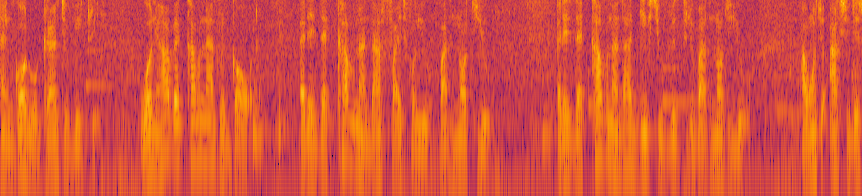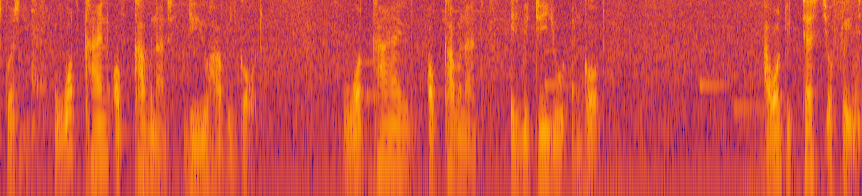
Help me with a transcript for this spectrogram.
and God will grant you victory. When you have a covenant with God, it is the covenant that fights for you, but not you. It is the covenant that gives you victory, but not you. I want to ask you this question What kind of covenant do you have with God? What kind of covenant is between you and God? I want to test your faith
